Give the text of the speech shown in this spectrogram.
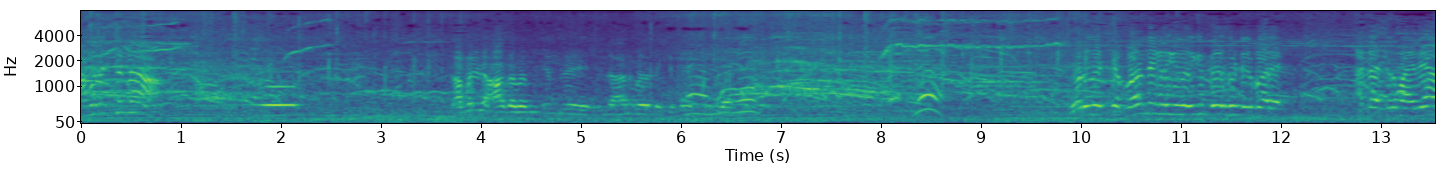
அவரை சொன்னா தமிழ் ஆதவன் என்று இந்த அனுபவத்துக்கு ஒரு லட்சம் குழந்தைகளுக்கு இது வரைக்கும் பேர் சொல்லியிருப்பாரு. அண்ணா சினிமா இல்லையா?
